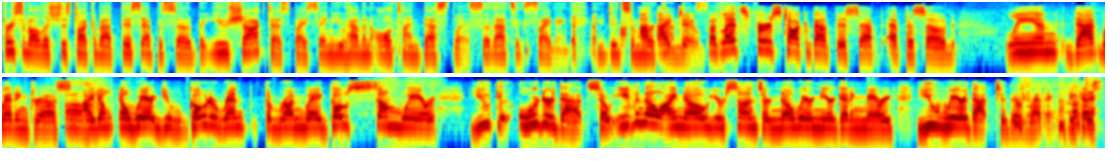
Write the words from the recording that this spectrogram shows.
first of all, let's just talk about this episode, but you shocked us by saying you have an all time best list. So that's exciting. You did some work I on do. this. But let's first talk about this ep- episode. Lian, that wedding dress. I don't know where you go to rent the runway, go somewhere. You order that. So even though I know your sons are nowhere near getting married, you wear that to their wedding because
